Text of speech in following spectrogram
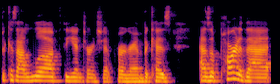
because I loved the internship program because as a part of that,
